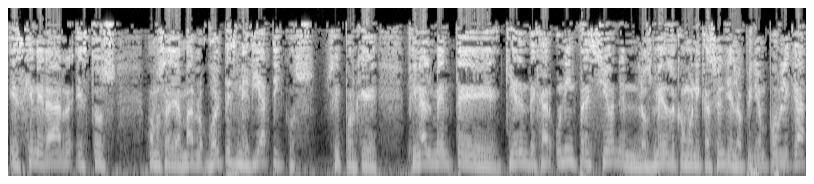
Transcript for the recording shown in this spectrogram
es generar estos, vamos a llamarlo, golpes mediáticos, sí, porque finalmente quieren dejar una impresión en los medios de comunicación y en la opinión pública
